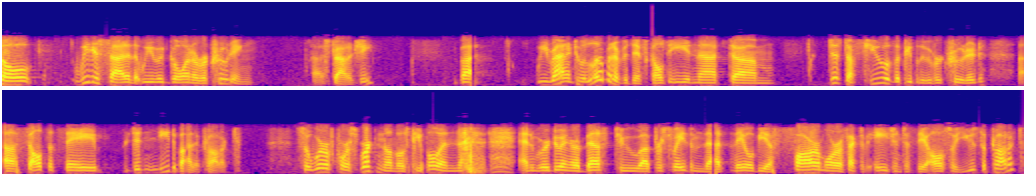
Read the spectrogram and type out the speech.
So we decided that we would go on a recruiting uh, strategy, but we ran into a little bit of a difficulty in that um, just a few of the people that we recruited uh, felt that they didn't need to buy the product. So we're of course working on those people, and and we're doing our best to uh, persuade them that they will be a far more effective agent if they also use the product.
